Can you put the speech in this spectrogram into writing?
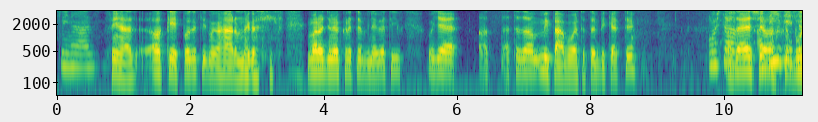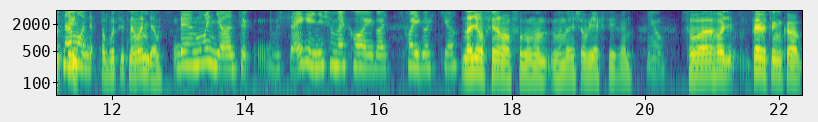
színház, Színház. A két pozitív, meg a három negatív. Maradjon akkor a többi negatív. Ugye, hát ez a műpá volt a többi kettő. Most a, Az első a a DJ-set buci. nem mond, A bucit nem mondjam? de mondja, csak szegény is, ha meghajgatja. Nagyon finoman fogom mond- mondani, és objektíven. Jó. Szóval, hogy beültünk a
